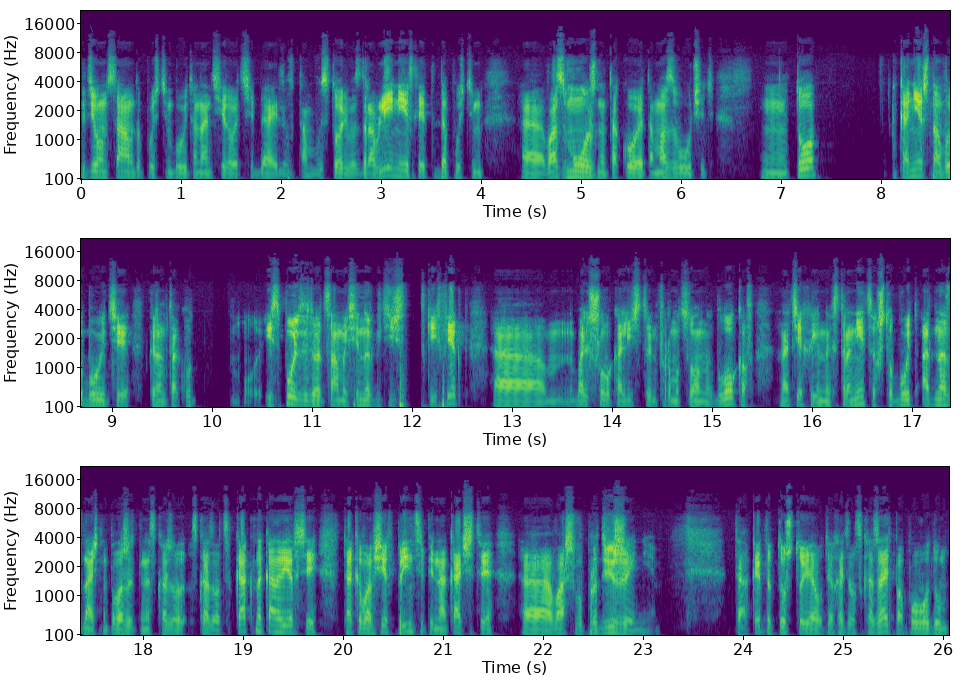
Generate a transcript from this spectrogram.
где он сам, допустим, будет анонсировать себя, или там в истории выздоровления, если это, допустим, э, возможно такое там озвучить, то конечно, вы будете, скажем так, вот использовать этот самый синергетический эффект э, большого количества информационных блоков на тех или иных страницах, что будет однозначно положительно сказываться как на конверсии, так и вообще, в принципе, на качестве э, вашего продвижения. Так, это то, что я вот я хотел сказать по поводу,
